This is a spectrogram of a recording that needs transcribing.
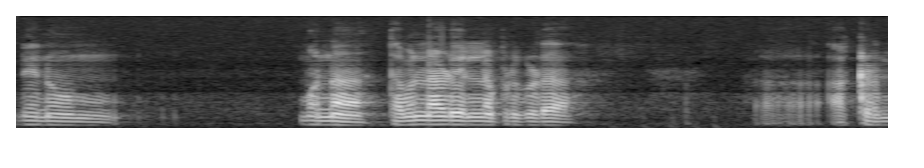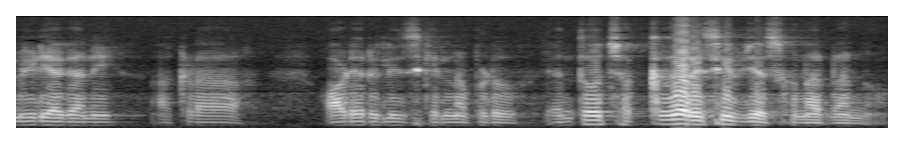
నేను మొన్న తమిళనాడు వెళ్ళినప్పుడు కూడా అక్కడ మీడియా కానీ అక్కడ ఆడియో రిలీజ్కి వెళ్ళినప్పుడు ఎంతో చక్కగా రిసీవ్ చేసుకున్నారు నన్ను.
